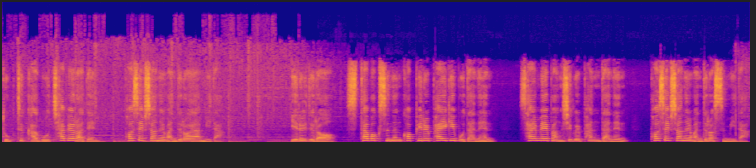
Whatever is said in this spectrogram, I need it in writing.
독특하고 차별화된 퍼셉션을 만들어야 합니다. 예를 들어 스타벅스는 커피를 팔기보다는 삶의 방식을 판다는 퍼셉션을 만들었습니다.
